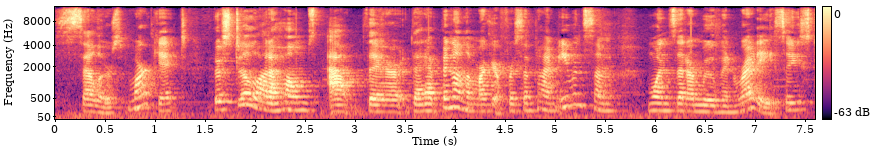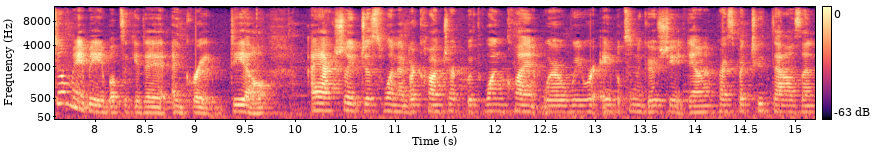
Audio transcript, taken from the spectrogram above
seller's market. There's still a lot of homes out there that have been on the market for some time, even some ones that are move-in ready. So you still may be able to get a, a great deal. I actually just went under contract with one client where we were able to negotiate down in price by 2000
